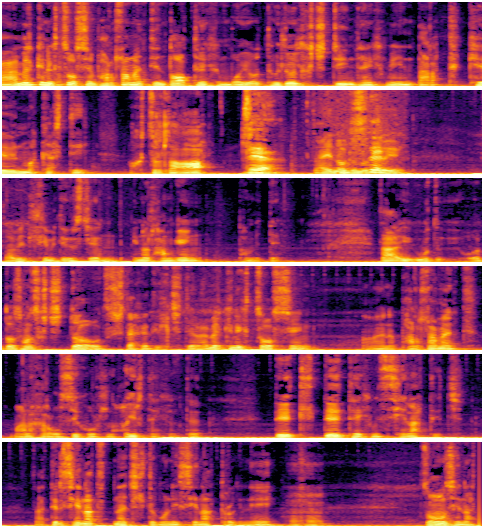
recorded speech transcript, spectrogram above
Америк нэгдсэн улсын парламентын доод танхим буюу төлөөлөгчдийн танхимын дарга Кевин Маккарти огцорлоо. За. За энэ бол өнөөдрийн за би дэлхийн мэдээг ирж байна. Энэ бол хамгийн том мэдээ. За одоо сонсогчдоо үзэгч дахиад хэлчихтэй. Америк нэгдсэн улсын энэ парламент манайхаар улсын хурл нь хоёр танхимтай. Дээдл дээд танхим сенат гэж За тэр сенатт нь ажилладаг үнийг сенатор гинэ. 100 сенат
